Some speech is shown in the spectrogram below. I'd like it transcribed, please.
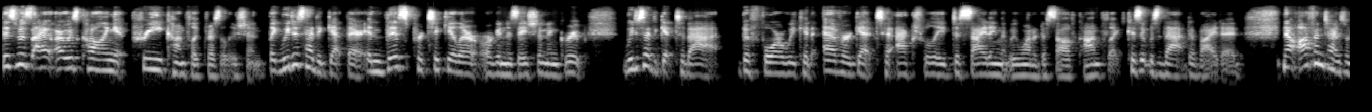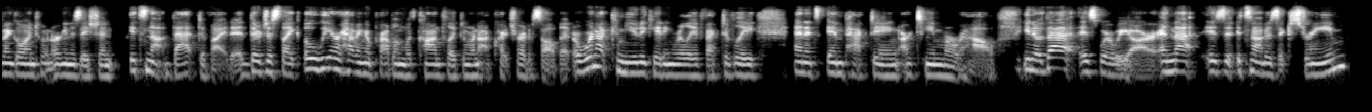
This was, I, I was calling it pre conflict resolution. Like we just had to get there in this particular organization and group. We just had to get to that before we could ever get to actually deciding that we wanted to solve conflict because it was that divided. Now, oftentimes when I go into an organization, it's not that divided. They're just like, oh, we are having a problem with conflict and we're not quite sure how to solve it, or we're not communicating really effectively and it's impacting our team morale. You know, that is where we are. And that is, it's not as extreme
